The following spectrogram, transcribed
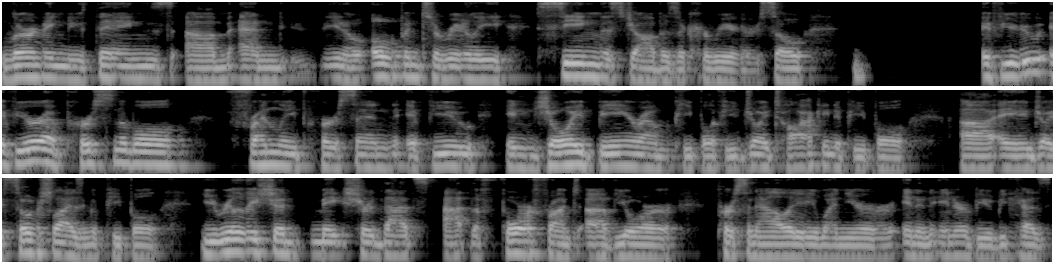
learning new things, um, and you know, open to really seeing this job as a career. So, if you if you're a personable, friendly person, if you enjoy being around people, if you enjoy talking to people, uh, and you enjoy socializing with people, you really should make sure that's at the forefront of your personality when you're in an interview because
